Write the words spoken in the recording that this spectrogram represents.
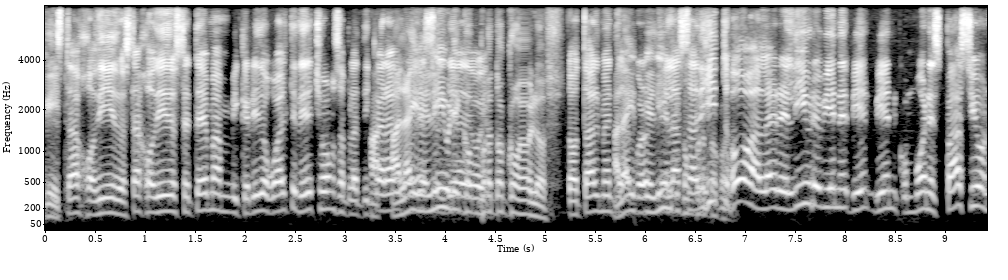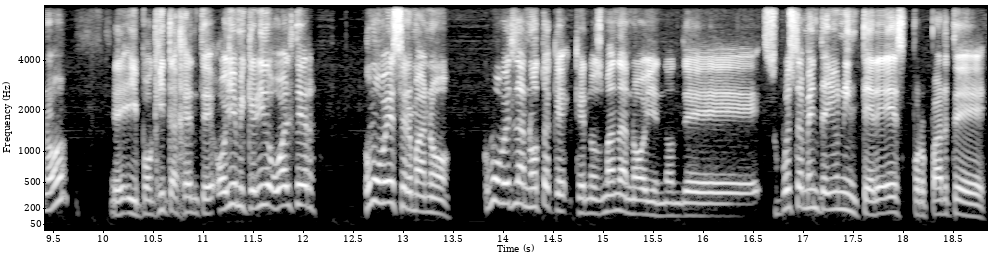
está jodido, está jodido este tema, mi querido Walter, y de hecho vamos a platicar... al aire libre con protocolos. Totalmente. el asadito al aire libre, viene bien, bien, con buen espacio, ¿no? Eh, y poquita gente. Oye, mi querido Walter, ¿cómo ves, hermano? ¿Cómo ves la nota que, nos mandan hoy en donde supuestamente hay un interés por parte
